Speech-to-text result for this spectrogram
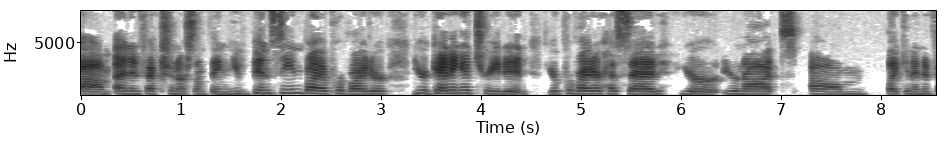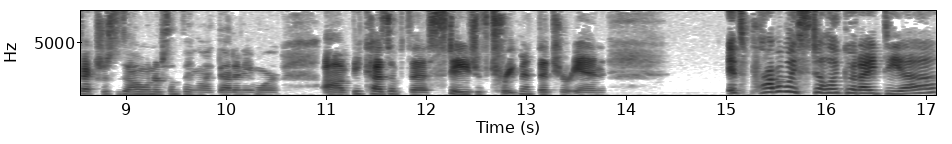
um, an infection or something, you've been seen by a provider, you're getting it treated. Your provider has said you're you're not um, like in an infectious zone or something like that anymore uh, because of the stage of treatment that you're in. It's probably still a good idea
